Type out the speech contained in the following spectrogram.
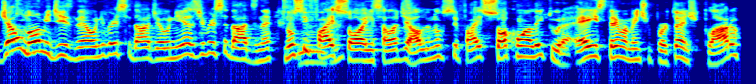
já o nome diz, né? A universidade, é unir as diversidades, né? Não se uhum. faz só em sala de aula, não se faz só com a leitura. É extremamente importante, claro.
